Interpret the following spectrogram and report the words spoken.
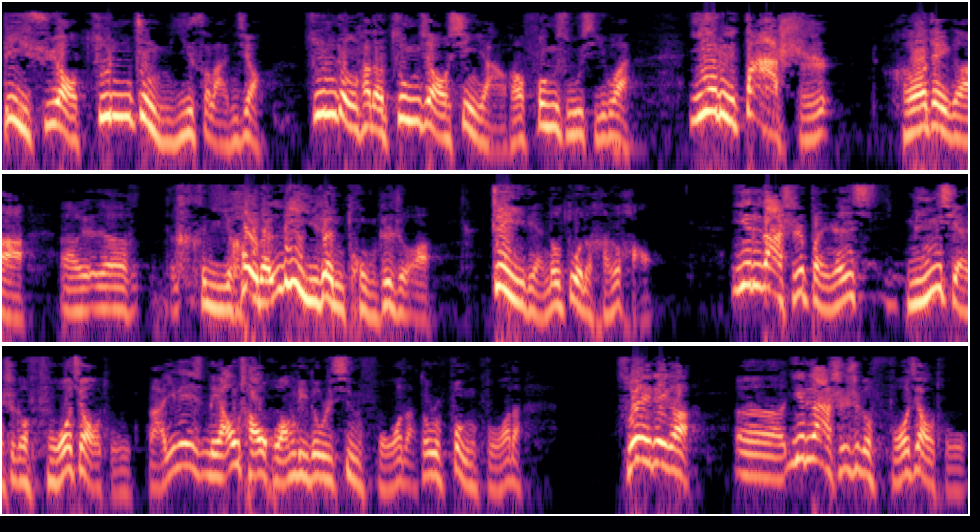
必须要尊重伊斯兰教，尊重他的宗教信仰和风俗习惯。耶律大石和这个呃呃以后的历任统治者这一点都做得很好。耶律大石本人明显是个佛教徒啊，因为辽朝皇帝都是信佛的，都是奉佛的，所以这个呃耶律大石是个佛教徒，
